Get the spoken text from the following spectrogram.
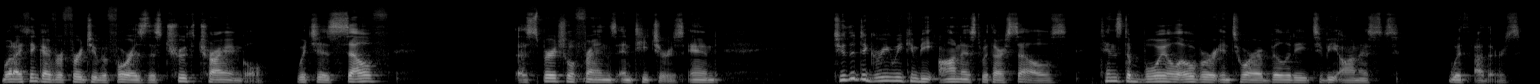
what I think I've referred to before as this truth triangle, which is self, uh, spiritual friends, and teachers. And to the degree we can be honest with ourselves, tends to boil over into our ability to be honest with others.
